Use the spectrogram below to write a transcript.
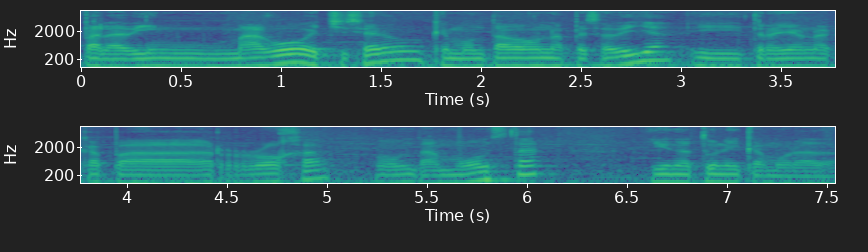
paladín mago hechicero que montaba una pesadilla y traía una capa roja, onda monster, y una túnica morada.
